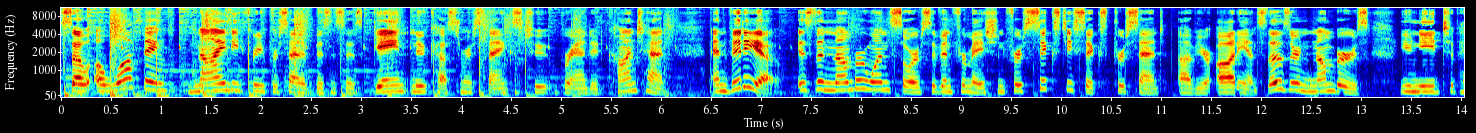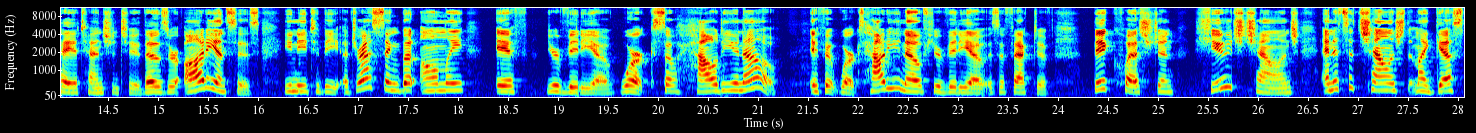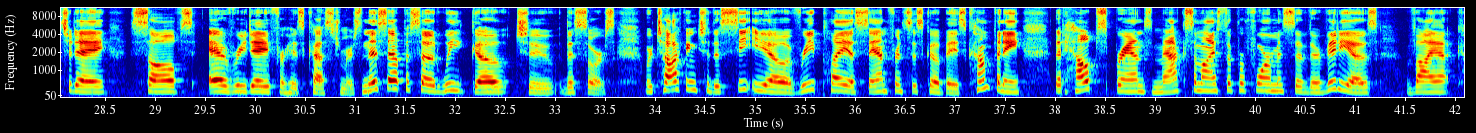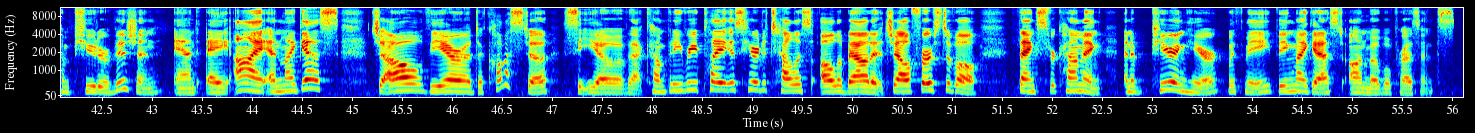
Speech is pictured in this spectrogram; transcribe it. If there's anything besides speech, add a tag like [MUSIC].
So, a whopping 93% of businesses gain new customers thanks to branded content. And video is the number one source of information for 66% of your audience. Those are numbers you need to pay attention to. Those are audiences you need to be addressing, but only if your video works. So, how do you know? if it works? How do you know if your video is effective? Big question, huge challenge, and it's a challenge that my guest today solves every day for his customers. In this episode, we go to the source. We're talking to the CEO of Replai, a San Francisco based company that helps brands maximize the performance of their videos via computer vision and AI. And my guest, Joao Vieira da Costa, CEO of that company, Replai, is here to tell us all about it. Joao, first of all, thanks for coming and appearing here with me, being my guest on Mobile Presence.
